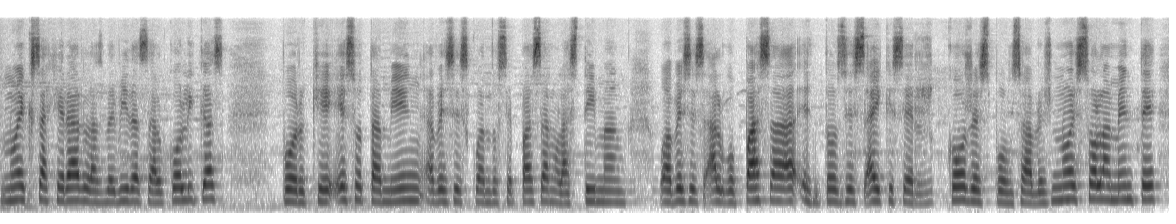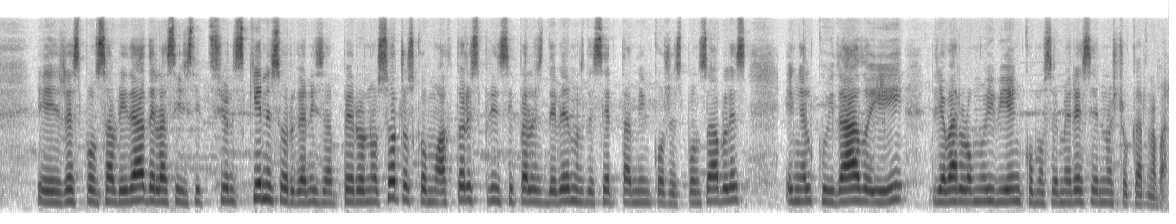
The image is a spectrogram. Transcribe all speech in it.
no exagerar las bebidas alcohólicas, porque eso también a veces cuando se pasan lastiman o a veces algo pasa, entonces hay que ser corresponsables. No es solamente eh, responsabilidad de las instituciones quienes organizan, pero nosotros como actores principales debemos de ser también corresponsables en el cuidado y llevarlo muy bien como se merece en nuestro carnaval.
